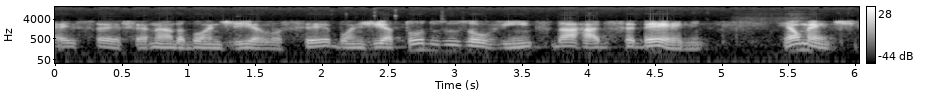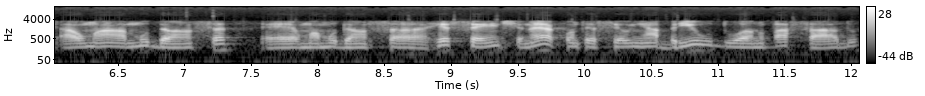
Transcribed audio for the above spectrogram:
É isso aí, Fernanda. Bom dia a você, bom dia a todos os ouvintes da Rádio CBN. Realmente, há uma mudança, é uma mudança recente, né? Aconteceu em abril do ano passado.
